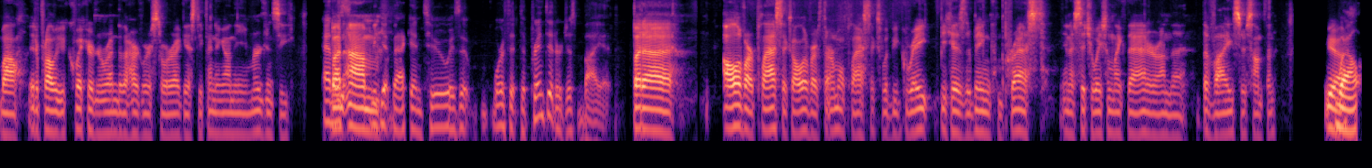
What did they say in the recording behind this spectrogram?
Well, it'll probably be quicker to run to the hardware store, I guess, depending on the emergency. And But this um, we get back into is it worth it to print it or just buy it? but uh, all of our plastics, all of our thermal plastics, would be great because they're being compressed in a situation like that, or on the the vise or something. Yeah. well,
